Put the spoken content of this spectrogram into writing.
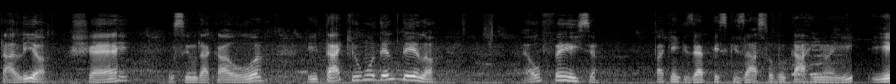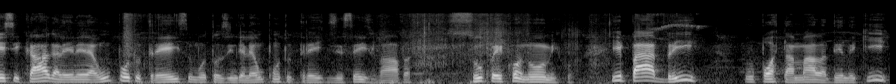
Tá ali, ó, Sherry, o símbolo da Caoa. E tá aqui o modelo dele, ó. É o Face, ó. Pra quem quiser pesquisar sobre o carrinho aí. E esse carro, galera, ele é 1.3, o motorzinho dele é 1.3, 16 válvulas super econômico. E para abrir o porta-mala dele aqui,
